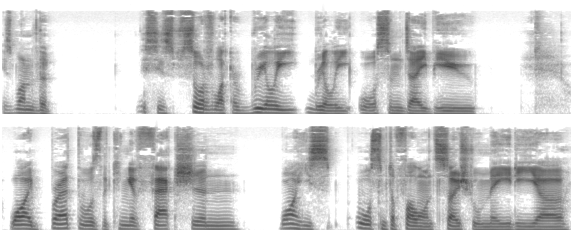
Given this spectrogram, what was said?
is one of the this is sort of like a really, really awesome debut. Why Brad was the king of faction, why he's awesome to follow on social media,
